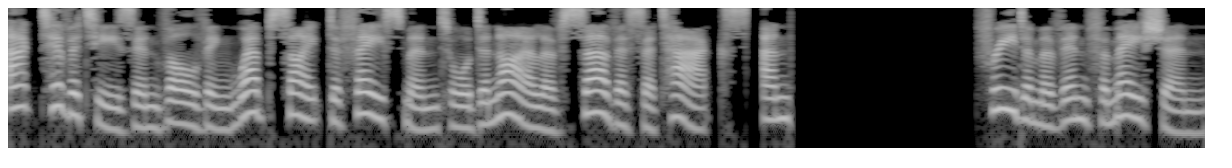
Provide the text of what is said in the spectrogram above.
activities involving website defacement or denial of service attacks, and freedom of information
